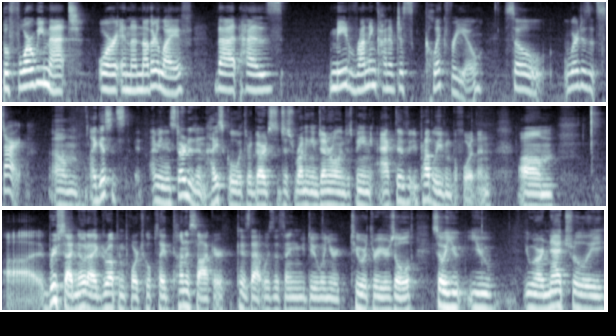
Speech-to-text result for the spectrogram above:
before we met or in another life that has made running kind of just click for you. So, where does it start? Um, I guess it's. I mean, it started in high school with regards to just running in general and just being active. Probably even before then. Um, uh, brief side note: I grew up in Portugal, played a ton of soccer because that was the thing you do when you're two or three years old. So you you you are naturally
